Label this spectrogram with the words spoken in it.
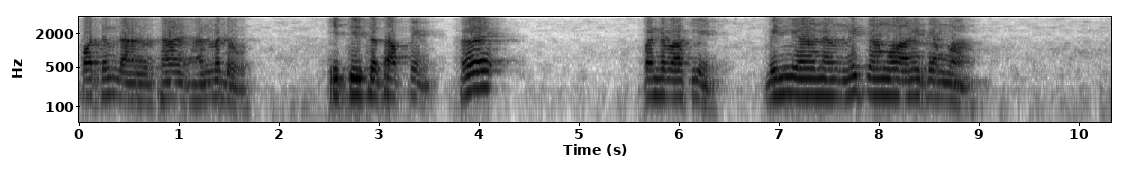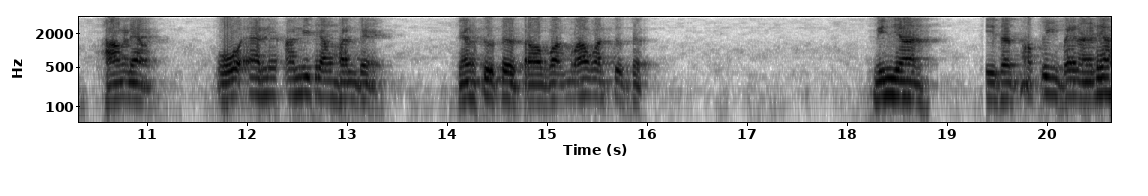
พอถึงด่านสุดท้ายหันมาดูอิติสตับเป็นเฮ้ย ปัญญวากีวิญญาณังนิจจังวานิจจังวาทางแล้วโอ้อันนี้อันนี้จังพันเตยังสุดเตต่อวันมาวันสุดเตวิญญาณอิสตับปิ้งไปไหนเนี่ย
